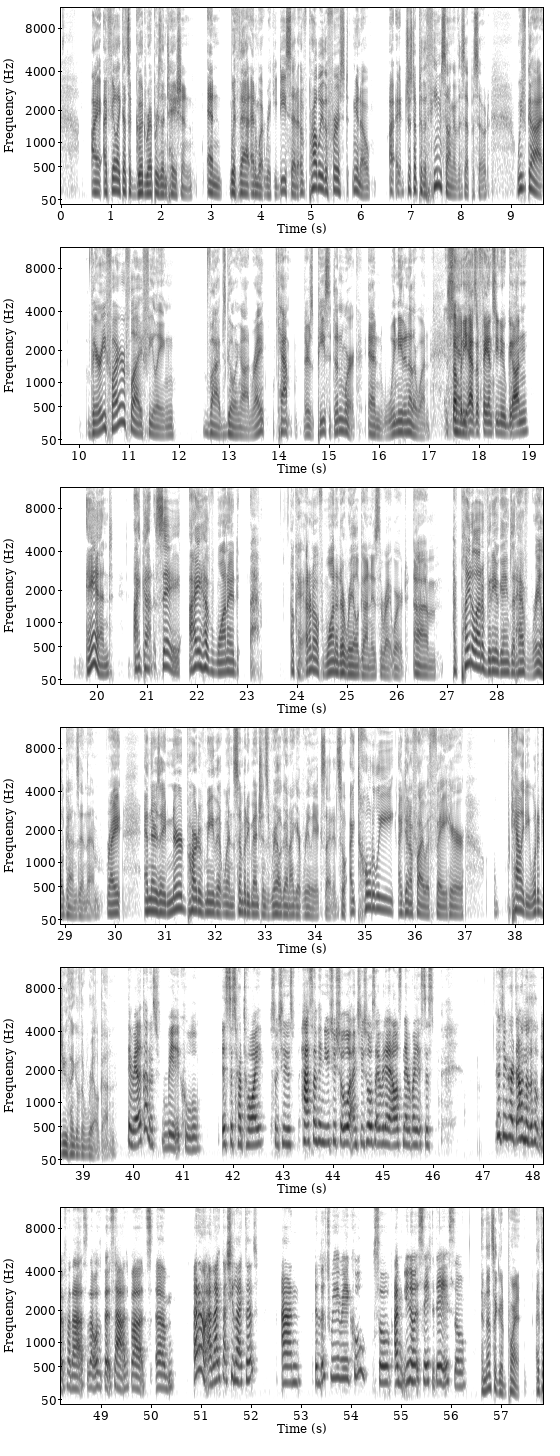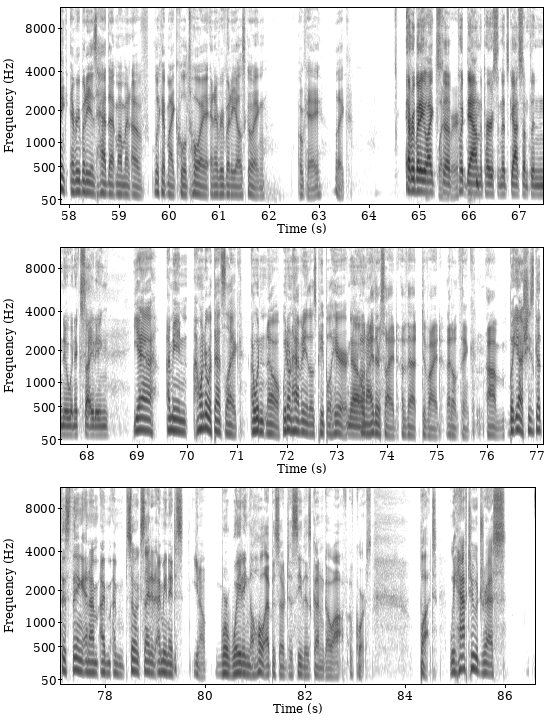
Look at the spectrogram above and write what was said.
I, I feel like that's a good representation. And with that and what Ricky D said, of probably the first, you know, I, just up to the theme song of this episode, we've got very Firefly feeling vibes going on, right? Cap, there's a piece that didn't work, and we need another one. Somebody And- has a fancy new gun. And I gotta say, I have wanted. Okay, I don't know if wanted a railgun is the right word. Um, I've played a lot of video games that have railguns in them, right? And there's a nerd part of me that when somebody mentions railgun, I get really excited. So I totally identify with Faye here. Callie D, what did you think of the railgun? The railgun is really cool. It's just her toy, so she just has something new to show, and she shows everybody else, and everybody is just putting her down a little bit for that. So that was a bit sad, but um, I don't know. I like that she liked it, and it looked really, really cool. So, and you know, it saved the day. So And that's a good point. I think everybody has had that moment of look at my cool toy and everybody else going, okay, like Everybody likes Whatever. to put down the person that's got something new and exciting. Yeah, I mean, I wonder what that's like. I wouldn't know. We don't have any of those people here No. on either side of that divide. I don't think. Um, but yeah, she's got this thing, and I'm I'm I'm so excited. I mean, it's you know we're waiting the whole episode to see this gun go off, of course. But we have to address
